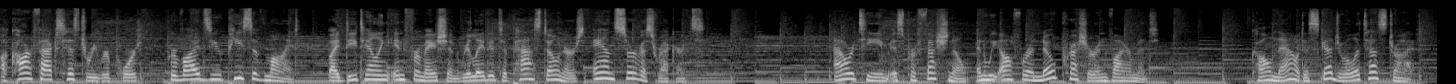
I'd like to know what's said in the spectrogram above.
A Carfax history report provides you peace of mind by detailing information related to past owners and service records. Our team is professional and we offer a no pressure environment. Call now to schedule a test drive.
